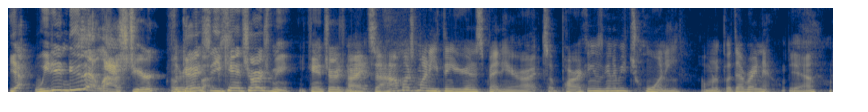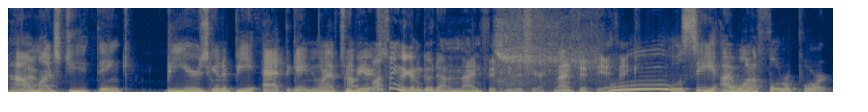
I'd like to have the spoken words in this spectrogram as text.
yeah, we didn't do that last year. Okay, bucks. so you can't charge me. You can't charge me. All right, so how much money do you think you're going to spend here? All right, so parking is going to be twenty. I'm going to put that right now. Yeah. How much do you think beer's going to be at the game? You want to have two uh, beers? I think they're gonna go down to nine fifty this year. Nine fifty, I think. Ooh, we'll see. I want a full report.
